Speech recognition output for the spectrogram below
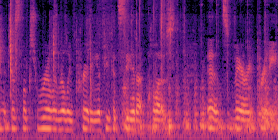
And it just looks really, really pretty if you could see it up close. It's very pretty.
